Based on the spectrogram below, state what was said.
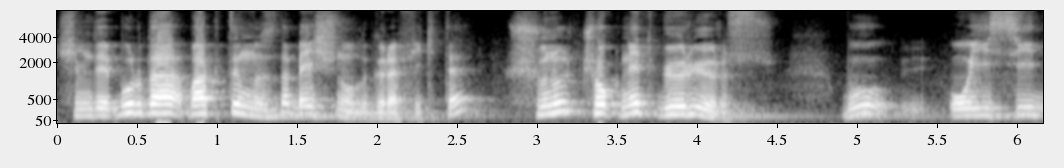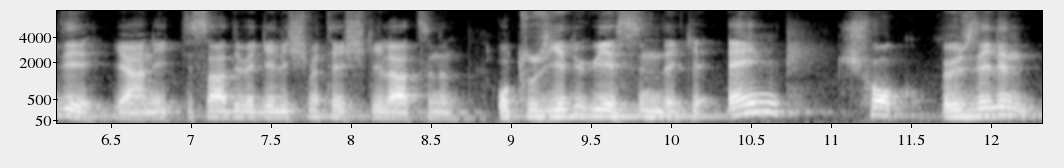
Şimdi burada baktığımızda 5 nolu grafikte şunu çok net görüyoruz. Bu OECD yani İktisadi ve Gelişme Teşkilatı'nın 37 üyesindeki en çok özelin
